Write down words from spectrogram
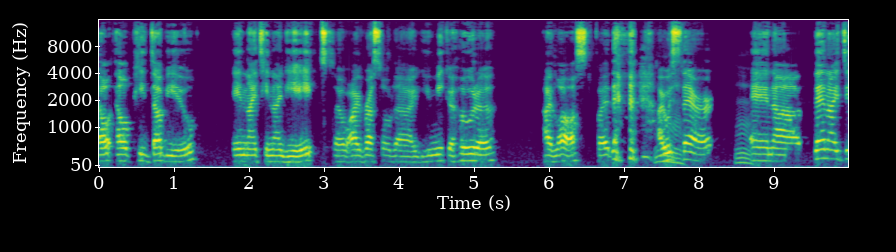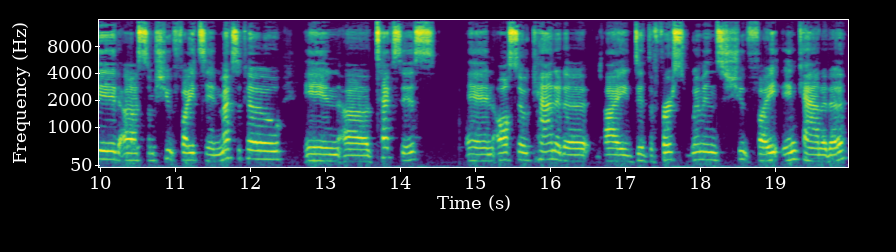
LPW in 1998. So I wrestled uh, Yumiko Hotta. I lost, but I was there. Mm. And uh, then I did uh, some shoot fights in Mexico, in uh, Texas, and also Canada. I did the first women's shoot fight in Canada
